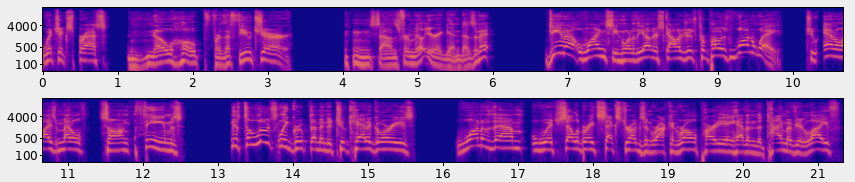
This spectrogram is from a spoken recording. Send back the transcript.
which express no hope for the future. Sounds familiar again, doesn't it? Deena Weinstein, one of the other scholars, proposed one way to analyze metal song themes is to loosely group them into two categories. One of them, which celebrates sex, drugs, and rock and roll, partying, having the time of your life.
